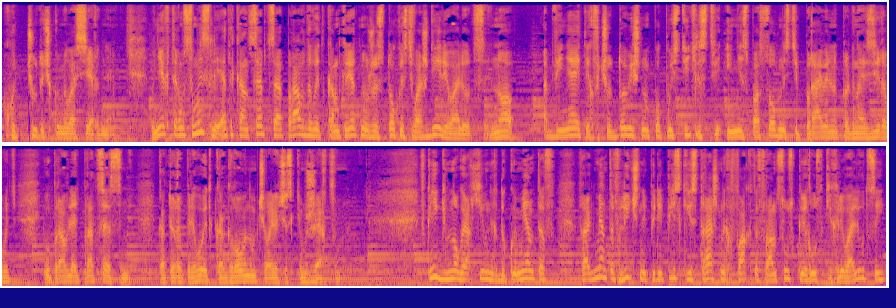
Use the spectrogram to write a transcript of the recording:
хоть чуточку милосерднее. В некотором смысле эта концепция оправдывает конкретную жестокость вождей революции, но обвиняет их в чудовищном попустительстве и неспособности правильно прогнозировать и управлять процессами, которые приводят к огромным человеческим жертвам. Книге много архивных документов, фрагментов личной переписки и страшных фактов французской и русских революций.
